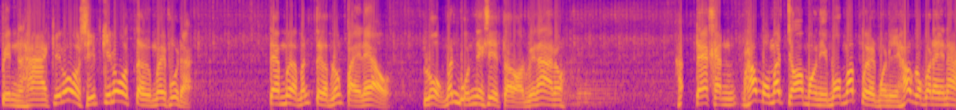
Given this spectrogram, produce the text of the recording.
เป็นหากิโลสิบกิโลเติมไว้พุ่นอะ แต่เมื่อมันเติมลงไปแล้ว โลกมันหมุนอย่างเชี่ยตลอดเวลาเนาะแต่คันเขาบ่มาจอมองนี่บ่มาเปิดมองนี่เขาก็บ่ได้น้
